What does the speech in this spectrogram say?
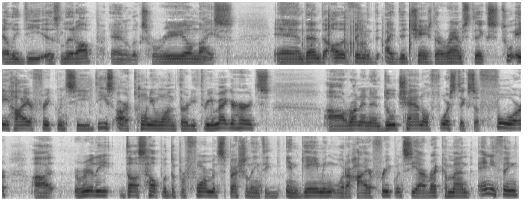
LED is lit up and it looks real nice and then the other thing I did change the RAM sticks to a higher frequency. These are 2133 megahertz uh, running in dual channel four sticks of four. Uh, really does help with the performance especially in, in gaming with a higher frequency. I recommend anything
